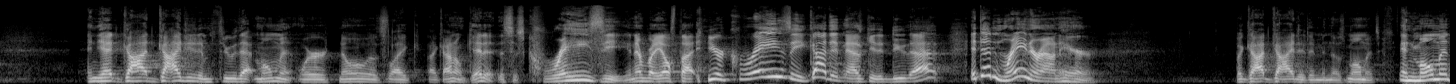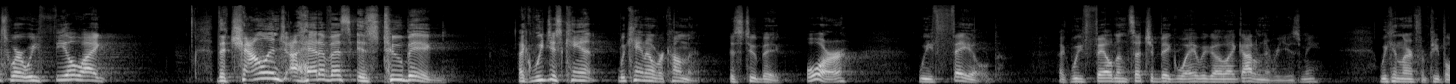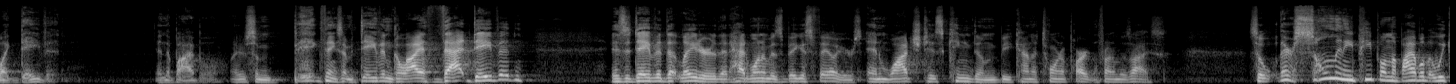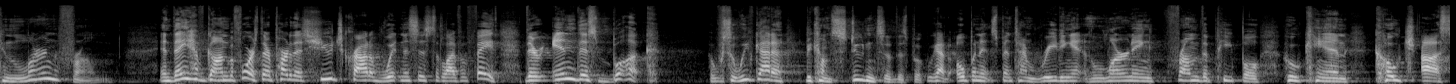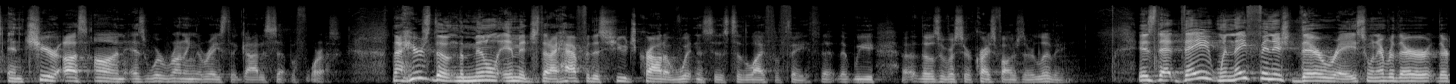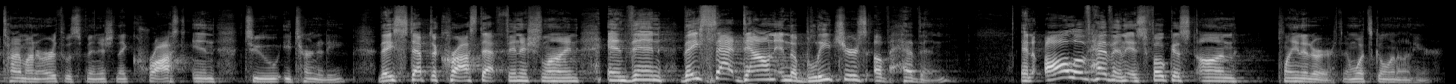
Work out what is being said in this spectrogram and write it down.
And yet God guided him through that moment where Noah was like, like, I don't get it. This is crazy. And everybody else thought, You're crazy. God didn't ask you to do that. It didn't rain around here. But God guided him in those moments. In moments where we feel like the challenge ahead of us is too big, like we just can't, we can't overcome it. It's too big. Or we failed. Like we failed in such a big way, we go like, God will never use me. We can learn from people like David in the Bible. There's some big things. I mean, David and Goliath, that David is a David that later that had one of his biggest failures and watched his kingdom be kind of torn apart in front of his eyes. So there are so many people in the Bible that we can learn from. And they have gone before us. They're part of this huge crowd of witnesses to the life of faith. They're in this book. So we've got to become students of this book. We've got to open it, spend time reading it, and learning from the people who can coach us and cheer us on as we're running the race that God has set before us. Now, here's the, the mental image that I have for this huge crowd of witnesses to the life of faith that, that we, uh, those of us who are Christ followers, that are living is that they, when they finished their race, whenever their, their time on earth was finished and they crossed into eternity, they stepped across that finish line and then they sat down in the bleachers of heaven. And all of heaven is focused on planet Earth and what's going on here.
